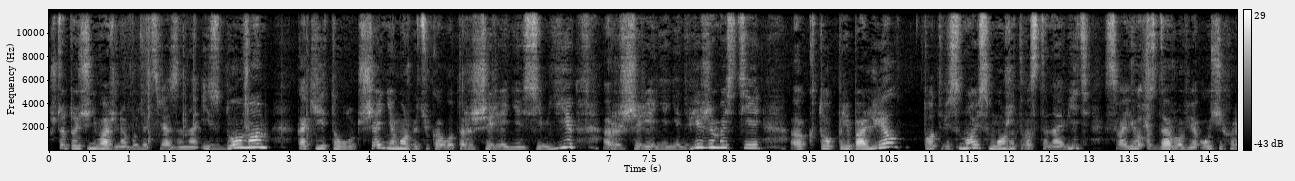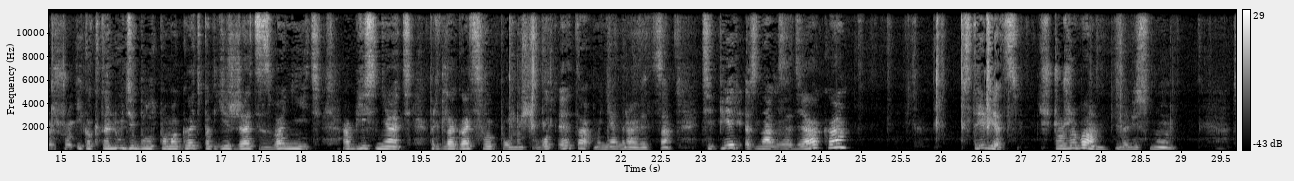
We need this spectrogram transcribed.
Что-то очень важное будет связано и с домом, какие-то улучшения, может быть у кого-то расширение семьи, расширение недвижимости. Э, кто приболел, тот весной сможет восстановить свое здоровье. Очень хорошо. И как-то люди будут помогать, подъезжать, звонить, объяснять, предлагать свою помощь. Вот это мне нравится. Теперь знак зодиака. Стрелец. Что же вам на весну?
